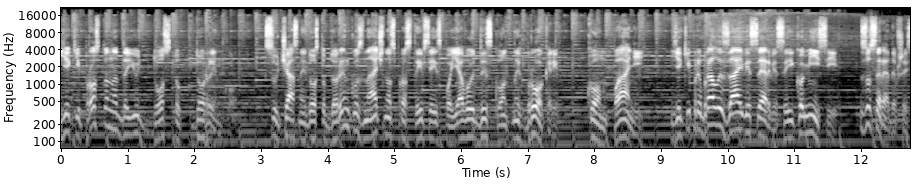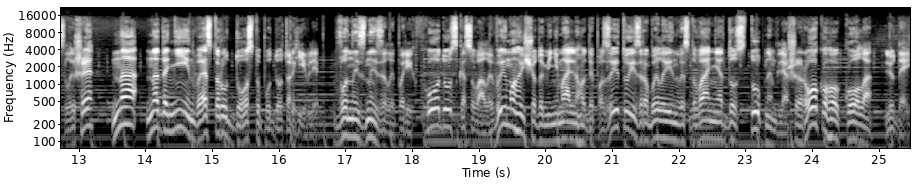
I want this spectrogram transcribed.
які просто надають доступ до ринку. Сучасний доступ до ринку значно спростився із появою дисконтних брокерів, компаній, які прибрали зайві сервіси і комісії, зосередившись лише на наданні інвестору доступу до торгівлі. Вони знизили поріг входу, скасували вимоги щодо мінімального депозиту і зробили інвестування доступним для широкого кола людей.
